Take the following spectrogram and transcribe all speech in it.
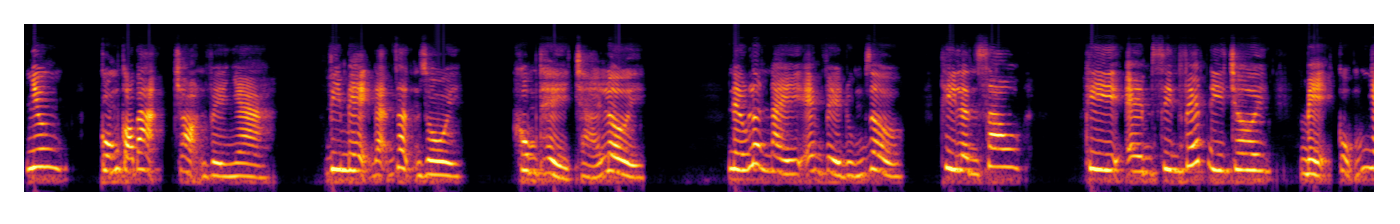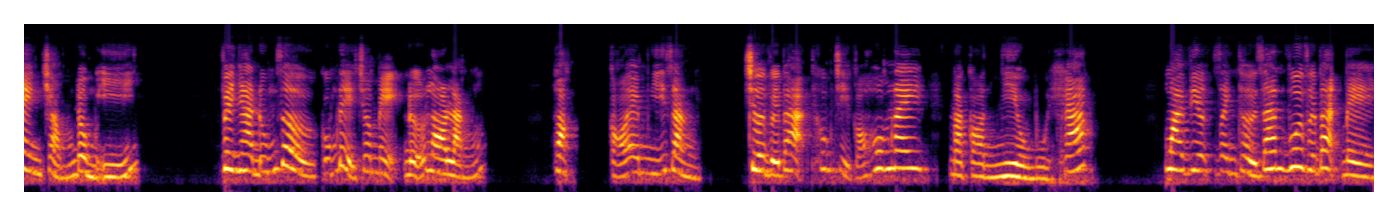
Nhưng cũng có bạn chọn về nhà vì mẹ đã dặn rồi, không thể trái lời. Nếu lần này em về đúng giờ, thì lần sau, khi em xin phép đi chơi, mẹ cũng nhanh chóng đồng ý. Về nhà đúng giờ cũng để cho mẹ đỡ lo lắng. Hoặc có em nghĩ rằng, chơi với bạn không chỉ có hôm nay mà còn nhiều buổi khác. Ngoài việc dành thời gian vui với bạn bè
